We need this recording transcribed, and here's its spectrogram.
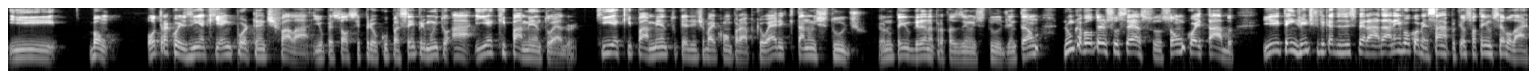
E, bom, outra coisinha que é importante falar, e o pessoal se preocupa sempre muito, ah, e equipamento, Edward? Que equipamento que a gente vai comprar? Porque o Eric está no estúdio, Eu não tenho grana para fazer um estúdio, então nunca vou ter sucesso, sou um coitado. E tem gente que fica desesperada, ah, nem vou começar porque eu só tenho um celular.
